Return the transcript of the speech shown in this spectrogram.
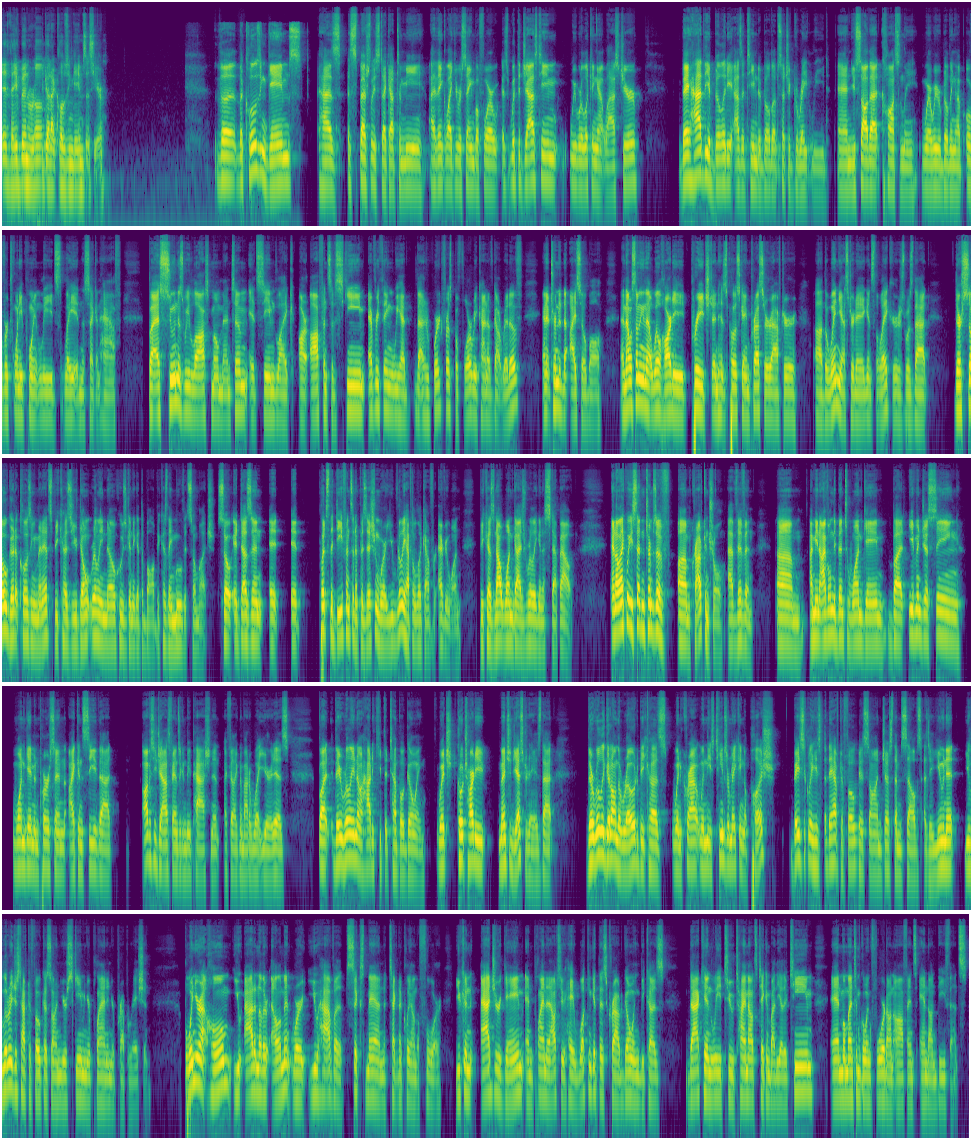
eh, they've been really good at closing games this year. The the closing games has especially stuck out to me. I think, like you were saying before, is with the Jazz team we were looking at last year. They had the ability as a team to build up such a great lead. And you saw that constantly where we were building up over 20 point leads late in the second half. But as soon as we lost momentum, it seemed like our offensive scheme, everything we had that had worked for us before, we kind of got rid of, and it turned into ISO ball. And that was something that Will Hardy preached in his post game presser after uh, the win yesterday against the Lakers was that they're so good at closing minutes because you don't really know who's going to get the ball because they move it so much. So it doesn't it it puts the defense in a position where you really have to look out for everyone because not one guy's really going to step out. And I like what you said in terms of um, crowd control at Vivint. Um, I mean, I've only been to one game, but even just seeing one game in person, I can see that obviously Jazz fans are going to be passionate. I feel like no matter what year it is, but they really know how to keep the tempo going, which Coach Hardy mentioned yesterday is that they're really good on the road because when crowd when these teams are making a push, basically he said they have to focus on just themselves as a unit. You literally just have to focus on your scheme and your plan and your preparation. But when you're at home, you add another element where you have a six man technically on the floor. You can add your game and plan it out to, hey, what can get this crowd going? Because that can lead to timeouts taken by the other team and momentum going forward on offense and on defense.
